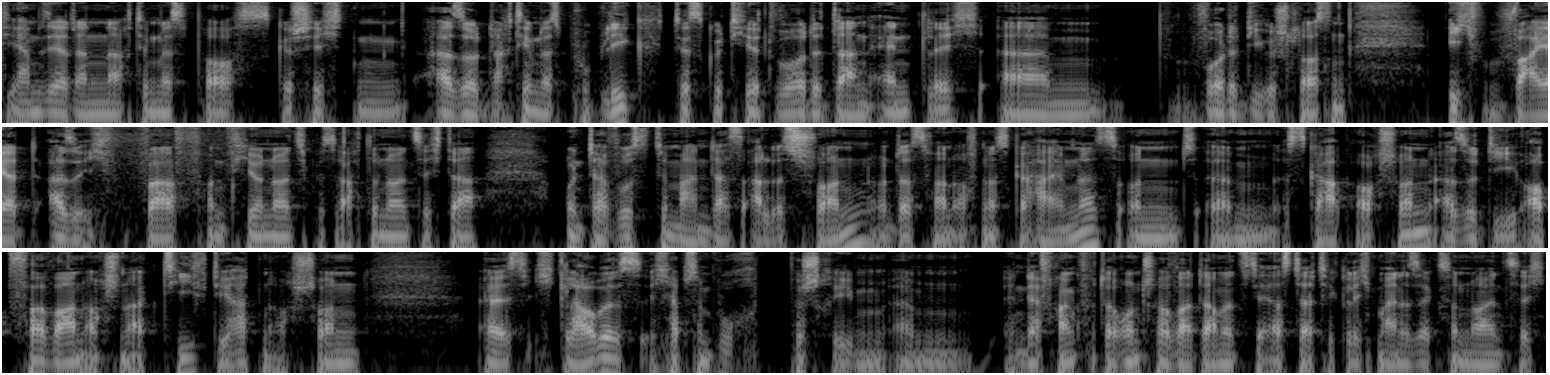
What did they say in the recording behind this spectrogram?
die haben sie ja dann nach den Missbrauchsgeschichten, also nachdem das Publik diskutiert wurde, dann endlich ähm, wurde die geschlossen. Ich war ja, also ich war von 94 bis 98 da und da wusste man das alles schon und das war ein offenes Geheimnis und ähm, es gab auch schon, also die Opfer waren auch schon aktiv, die hatten auch schon äh, ich glaube es, ich habe es im Buch beschrieben, ähm, in der Frankfurter Rundschau war damals der erste Artikel, ich meine 96,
